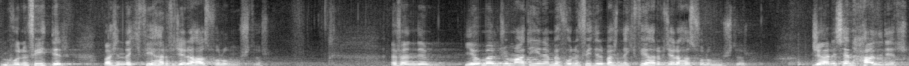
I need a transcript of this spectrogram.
Mef'ulün fihtir. Başındaki fi harfi cere hasf olunmuştur. Efendim, yevmel cumati yine mef'ulün fihtir. Başındaki fi harfi cere hasf olunmuştur. Calisen haldir.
